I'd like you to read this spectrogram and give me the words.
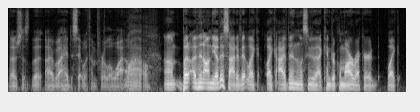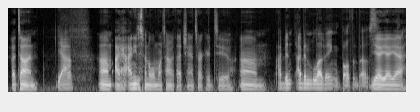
that was just the I, I had to sit with him for a little while. Wow. Um, but and then on the other side of it, like like I've been listening to that Kendrick Lamar record like a ton. Yeah. Um, I I need to spend a little more time with that Chance record too. Um, I've been I've been loving both of those. yeah, yeah, yeah.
